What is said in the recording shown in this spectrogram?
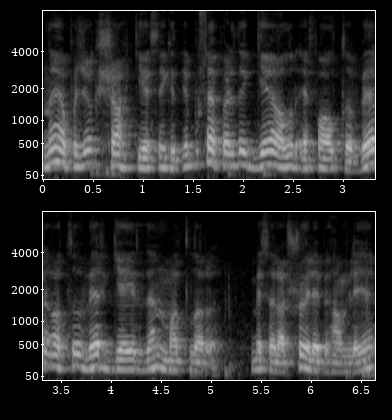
ne yapacak? Şah G8. E bu sefer de G alır F6. Ver atı ver G7'den matları. Mesela şöyle bir hamleye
